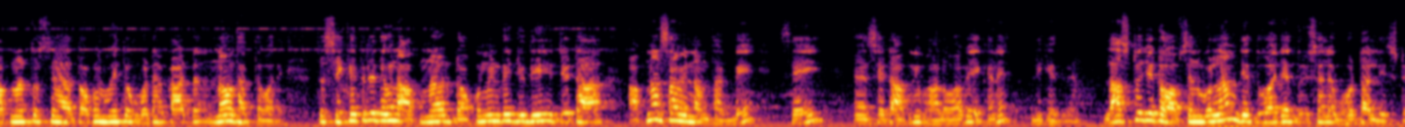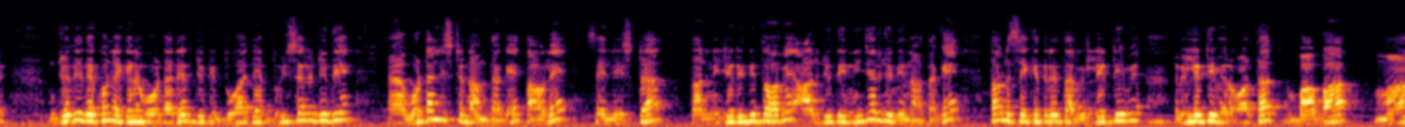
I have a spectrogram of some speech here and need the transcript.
আপনার তো তখন হয়তো ভোটার কার্ড নাও থাকতে পারে। তো সেক্ষেত্রে দেখুন, আপনার ডকুমেন্টে যদি যেটা আপনার স্বামীর নাম থাকবে, সেই সেটা আপনি ভালোভাবে এখানে লিখে দেবেন। লাস্টে যেটা অপশন বললাম যে দু সালে ভোটার লিস্টে যদি দেখুন এখানে ভোটারের যদি দু দুই সালে যদি ভোটার লিস্টে নাম থাকে, তাহলে সেই লিস্টটা তার নিজেরই দিতে হবে। আর যদি নিজের যদি না থাকে, তাহলে সেক্ষেত্রে তার রিলেটিভ রিলেটিভের অর্থাৎ বাবা, মা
